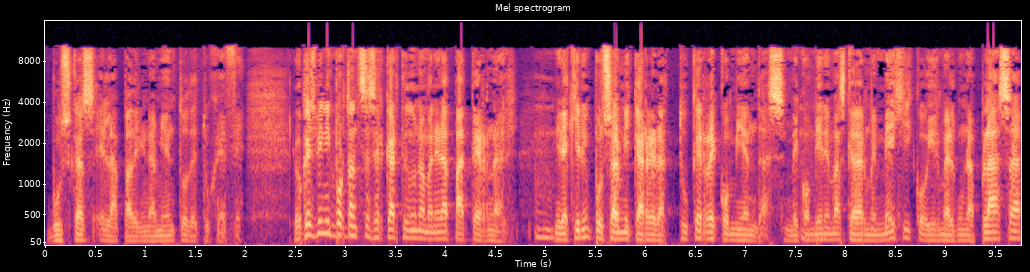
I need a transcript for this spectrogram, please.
buscas el apadrinamiento de tu jefe. Lo que es bien importante es acercarte de una manera paternal. Mira, quiero impulsar mi carrera. ¿Tú qué recomiendas? ¿Me conviene más quedarme en México, irme a alguna plaza?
